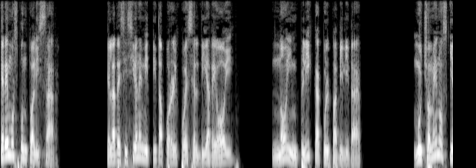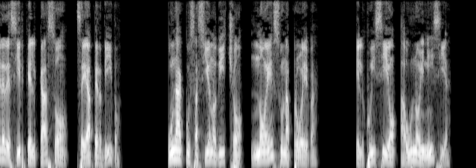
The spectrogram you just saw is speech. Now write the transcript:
Queremos puntualizar que la decisión emitida por el juez el día de hoy no implica culpabilidad. Mucho menos quiere decir que el caso se ha perdido. Una acusación o dicho no es una prueba. El juicio aún no inicia.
